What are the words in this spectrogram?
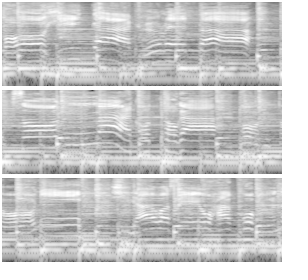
もう日が暮れた。そんなことが本当に幸せを運ぶな。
